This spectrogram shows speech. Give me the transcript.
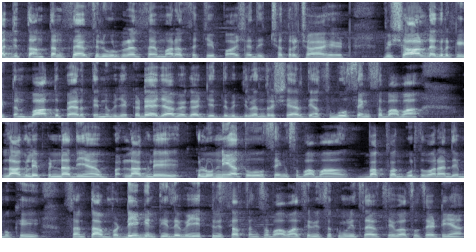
ਅੱਜ ਧੰਨ ਧੰਨ ਸਾਹਿਬ ਸ੍ਰੀ ਗੁਰੂ ਗ੍ਰੰਥ ਸਾਹਿਬ ਮਹਾਰਾਜ ਸੱਚੇ ਪਾਤਸ਼ਾਹ ਦੇ ਛਤਰ ਛਾਇਆ ਹੇਠ ਵਿਸ਼ਾਲ ਨਗਰ ਕੀਰਤਨ ਬਾਅਦ ਦੁਪਹਿਰ 3 ਵਜੇ ਕੱਢਿਆ ਜਾਵੇਗਾ, ਜਿਸ ਦੇ ਵਿੱਚ ਜਲੰਧਰ ਸ਼ਹਿਰ ਦੀਆਂ ਸਮੂਹ ਸਿੰਘ ਸਭਾਵਾਂ ਲਾਗਲੇ ਪਿੰਡਾਂ ਦੀਆਂ, ਲਾਗਲੇ ਕਲੋਨੀਆਂ ਤੋਂ ਸਿੰਘ ਸਭਾਵਾਂ, ਵੱਖ-ਵੱਖ ਗੁਰਦੁਆਰਿਆਂ ਦੇ ਮੁਖੀ ਸੰਗਤਾਂ ਵੱਡੀ ਗਿਣਤੀ ਦੇ ਵਿੱਚ ਇਤਰੀ ਸਤਸੰਗ ਸਭਾਵਾਂ, ਸ੍ਰੀ ਸੁਖਮਨੀ ਸਾਹਿਬ ਸੇਵਾ ਸੁਸਾਇਟੀਆਂ,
